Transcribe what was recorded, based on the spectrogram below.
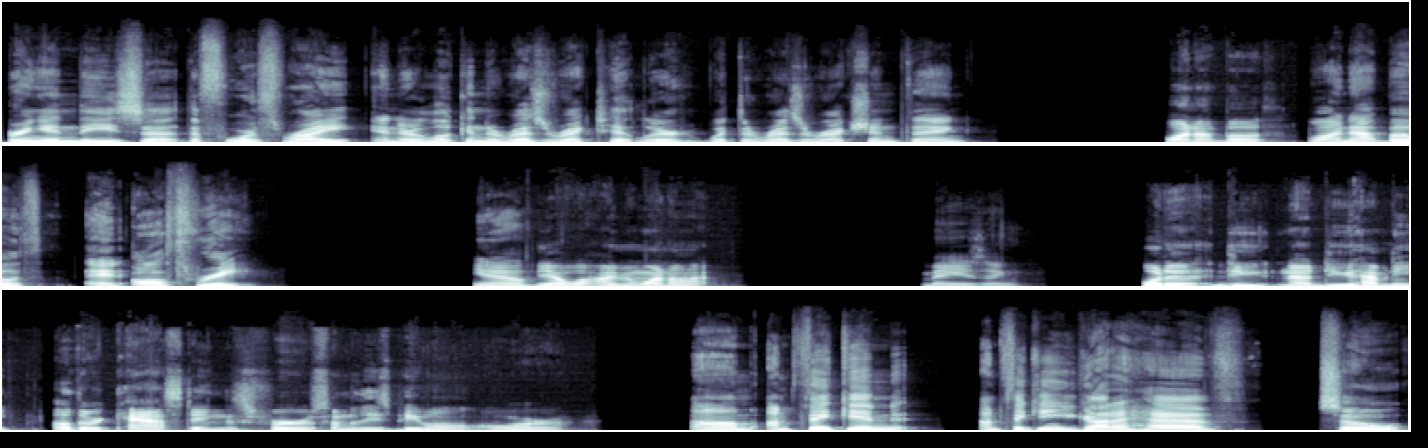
bring in these uh, the Fourth Reich and they're looking to resurrect Hitler with the resurrection thing. Why not both? Why not both and all three? You know. Yeah. Well, I mean, why not? Amazing. What a, do you now? Do you have any other castings for some of these people, or Um, I'm thinking, I'm thinking you gotta have. So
